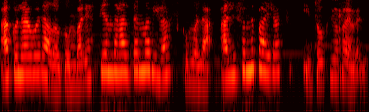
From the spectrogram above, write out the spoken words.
Ha colaborado con varias tiendas alternativas como la Alice and the Pirate y Tokyo Rebel,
